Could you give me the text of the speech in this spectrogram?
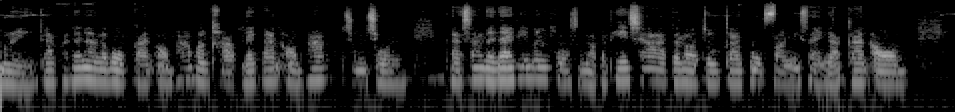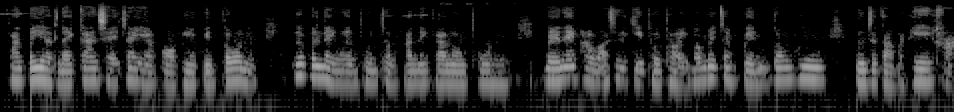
ใหม่ๆการพัฒนาระบบการออมภาคบังคับ และการออมภาคชุมชน การสร้างรายได้ที่มั่นคงสำหรับประเทศชาติ ตลอดจนการปลูกฝังนิสัยรักการออม การประหยัดและการใช้จ่ายอย่างพอเพียงเป็นต้น เพื่อเป็นแหล่งเงินทุนสำคัญในการลงทุน แม้ในภาวะเศรษฐกิจถดถอยก็ไม่จำเป็นต้องพึ่งเงินจากต่างประเทศค่ะ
